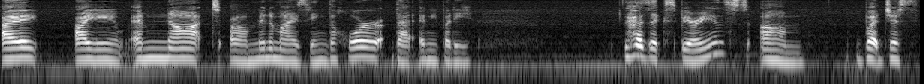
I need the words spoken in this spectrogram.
I I am not uh, minimizing the horror that anybody has experienced, um, but just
